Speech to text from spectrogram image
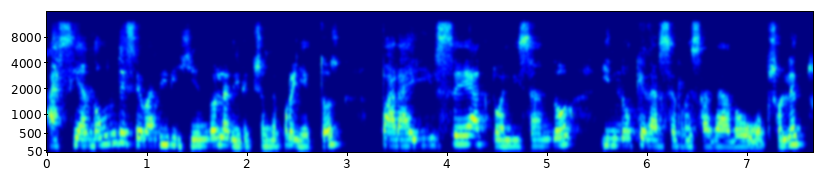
hacia dónde se va dirigiendo la dirección de proyectos para irse actualizando y no quedarse rezagado o obsoleto.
